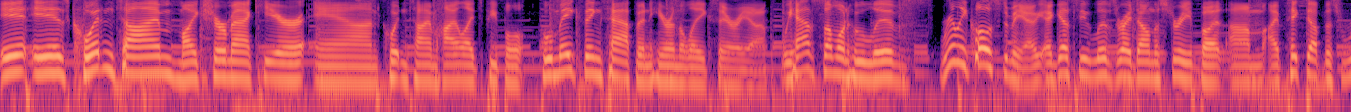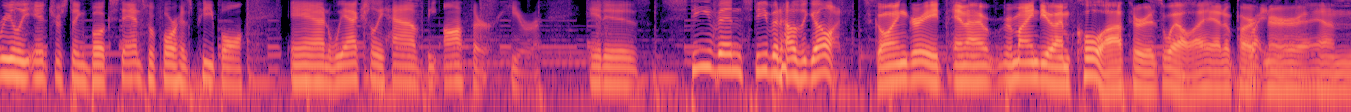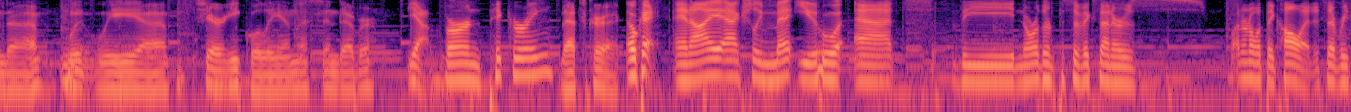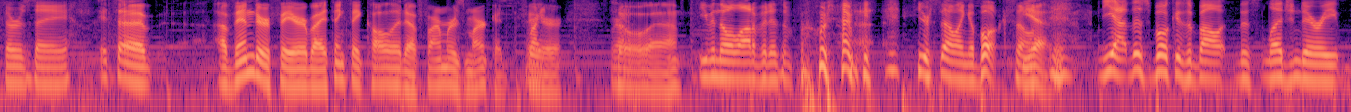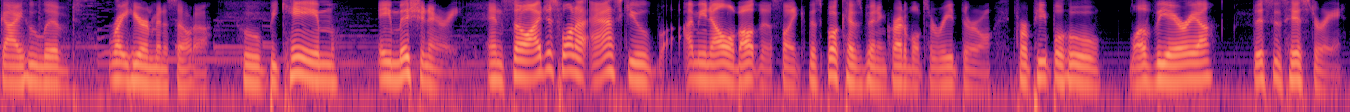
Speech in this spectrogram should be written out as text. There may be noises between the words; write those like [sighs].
It is quitting time. Mike Shermack here, and quitting time highlights people who make things happen here in the Lakes area. We have someone who lives really close to me. I, I guess he lives right down the street, but um, I picked up this really interesting book, Stands Before His People, and we actually have the author here. It is Stephen. Stephen, how's it going? It's going great. And I remind you, I'm co author as well. I had a partner, and uh, we, we uh, share equally in this endeavor. Yeah, Vern Pickering. That's correct. Okay, and I actually met you at the Northern Pacific Center's. I don't know what they call it. It's every Thursday. It's a a vendor fair, but I think they call it a farmers market fair. Right. So uh, Even though a lot of it isn't [laughs] food, I mean, [laughs] you're selling a book. So yes, yeah, this book is about this legendary guy who lived right here in Minnesota, who became a missionary. And so I just want to ask you, I mean, all about this. Like, this book has been incredible to read through. For people who love the area, this is history.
